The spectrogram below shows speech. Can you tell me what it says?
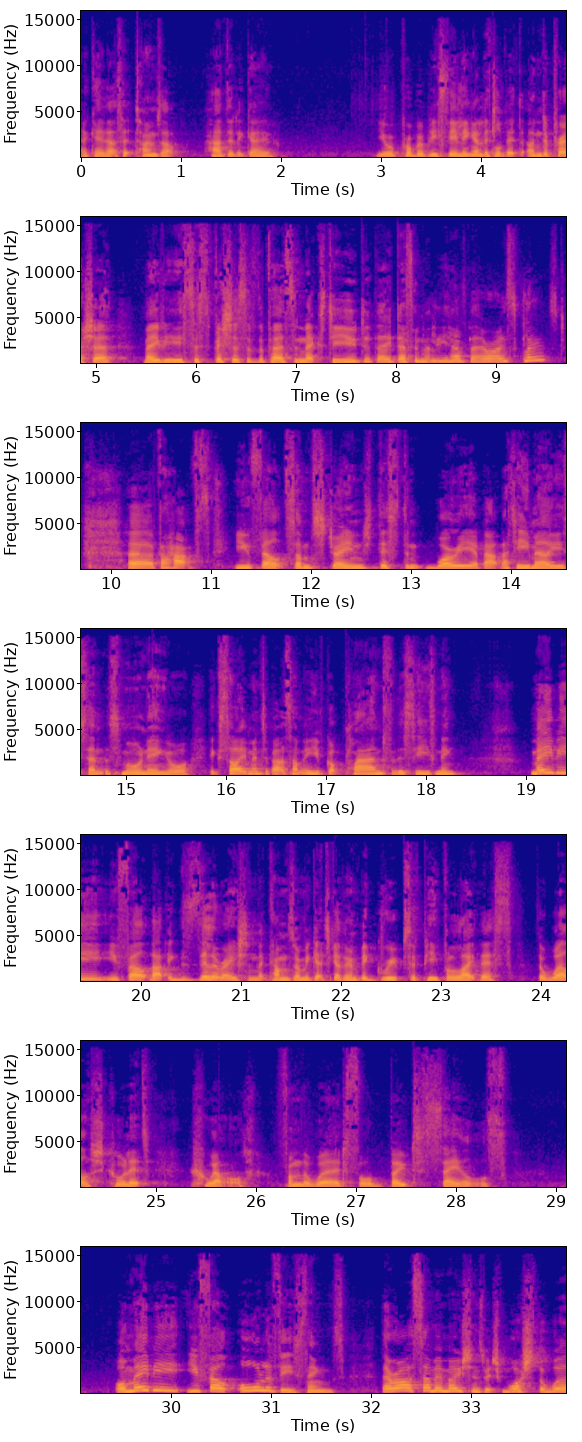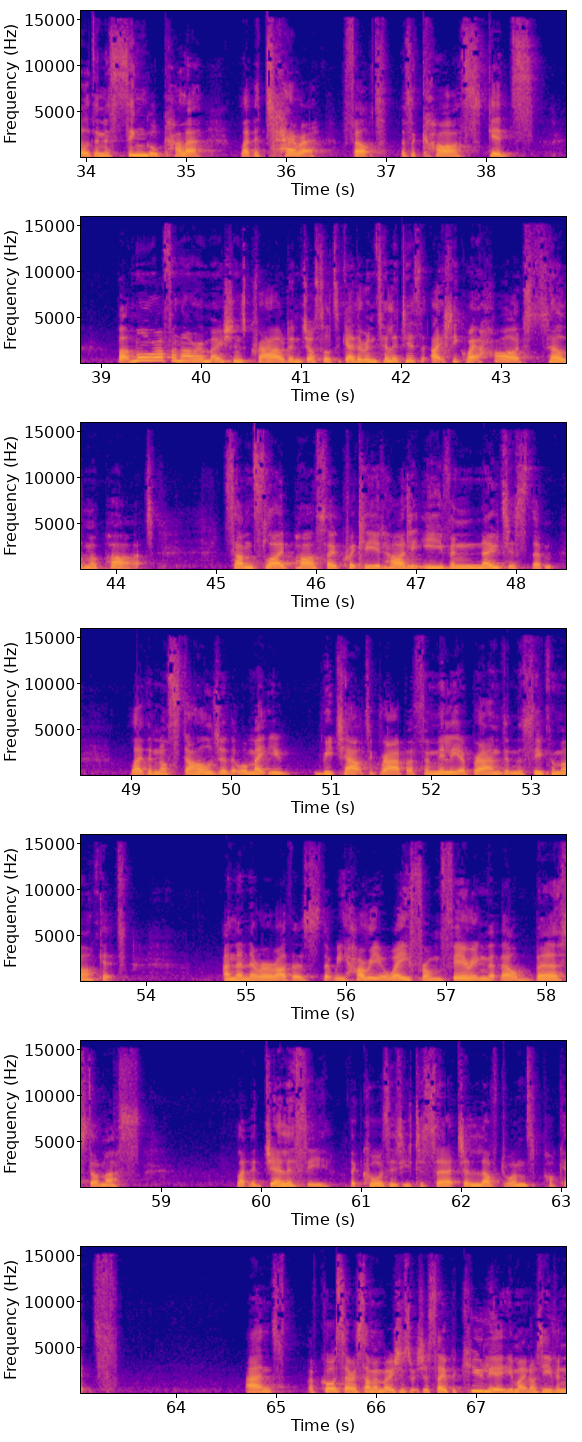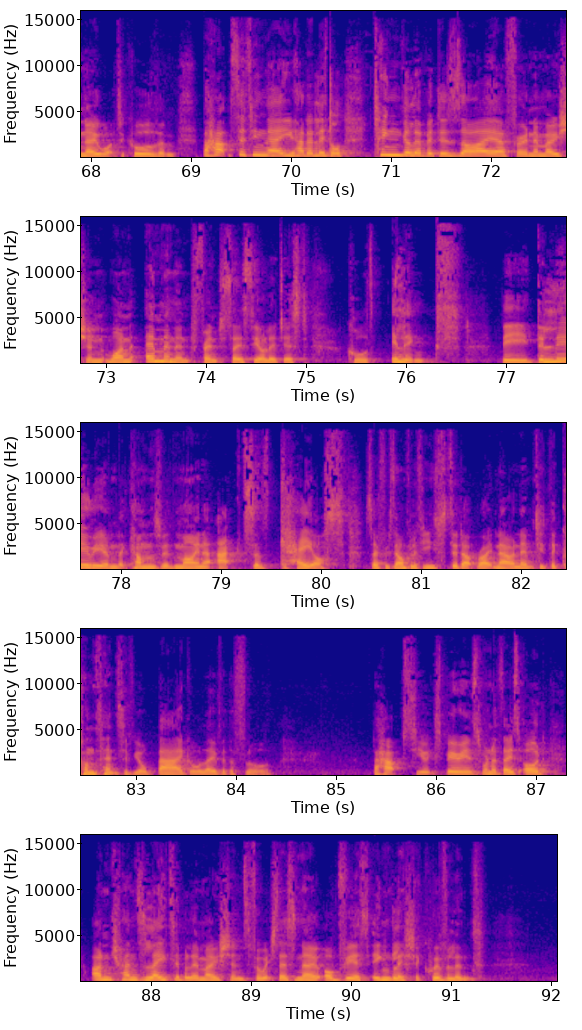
Okay, that's it, time's up. How did it go? You were probably feeling a little bit under pressure, maybe suspicious of the person next to you. Did they definitely have their eyes closed? Uh, perhaps you felt some strange, distant worry about that email you sent this morning or excitement about something you've got planned for this evening. Maybe you felt that exhilaration that comes when we get together in big groups of people like this. The Welsh call it hwyl, from the word for boat sails. Or maybe you felt all of these things. There are some emotions which wash the world in a single colour, like the terror felt as a car skids. But more often, our emotions crowd and jostle together until it is actually quite hard to tell them apart. Some slide past so quickly you'd hardly even notice them, like the nostalgia that will make you reach out to grab a familiar brand in the supermarket. And then there are others that we hurry away from, fearing that they'll burst on us like the jealousy that causes you to search a loved one's pockets. And of course, there are some emotions which are so peculiar you might not even know what to call them. Perhaps sitting there, you had a little tingle of a desire for an emotion one eminent French sociologist called ilinx, the delirium that comes with minor acts of chaos. So, for example, if you stood up right now and emptied the contents of your bag all over the floor. Perhaps you experienced one of those odd, untranslatable emotions for which there's no obvious English equivalent.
